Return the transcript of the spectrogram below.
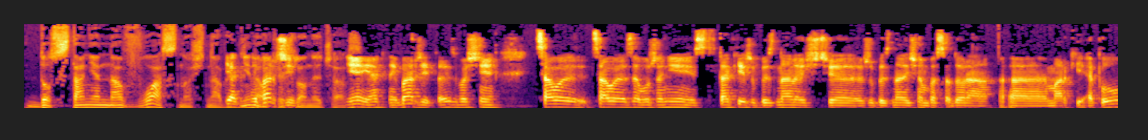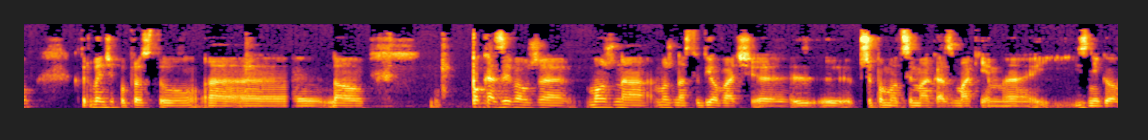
dostania na własność nawet, jak nie na określony czas. Nie, jak najbardziej. To jest właśnie całe, całe założenie jest takie, żeby znaleźć, żeby znaleźć ambasadora marki Apple, który będzie po prostu no, pokazywał, że można, można studiować e, e, przy pomocy Maca z Maciem e, i z niego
